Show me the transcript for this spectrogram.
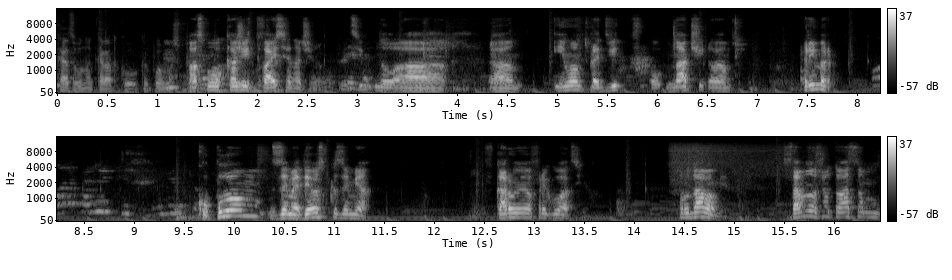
казал накратко какво имаш? Аз мога да кажа и 20 начина, по принцип, но а, а, имам предвид, начин, а, пример, Купувам земеделска земя. Вкарваме в регулация. Продавам я. Само защото аз съм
